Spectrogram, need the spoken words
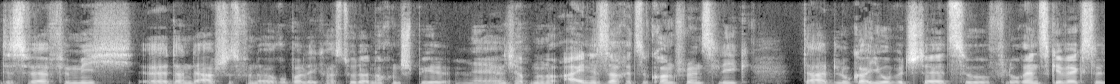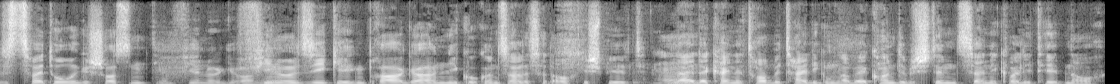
das wäre für mich äh, dann der Abschluss von der Europa League. Hast du da noch ein Spiel? Nee. Und ich habe nur noch eine Sache zur Conference League. Da hat Luka Jovic, der zu Florenz gewechselt ist, zwei Tore geschossen. Die haben 4-0 gewonnen. 4-0 ja. Sieg gegen Braga. Nico Gonzalez hat auch gespielt. Ja. Leider keine Torbeteiligung, aber er konnte bestimmt seine Qualitäten auch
